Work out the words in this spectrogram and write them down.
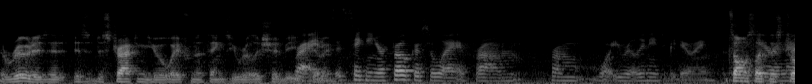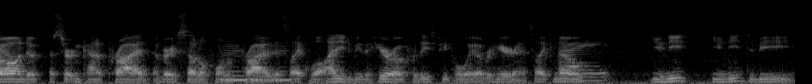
the root is it is it distracting you away from the things you really should be Right. doing. It's, it's taking your focus away from from what you really need to be doing. It's almost like this draw now. into a certain kind of pride, a very subtle form of pride. That's Mhm. like, well, I need to be the hero for these people way over here, and it's like, no, Right. you need you need to be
